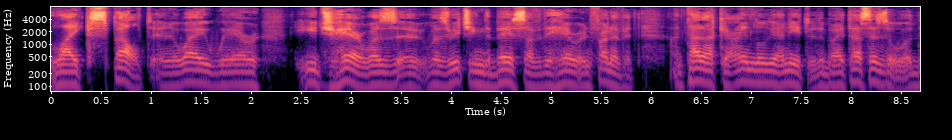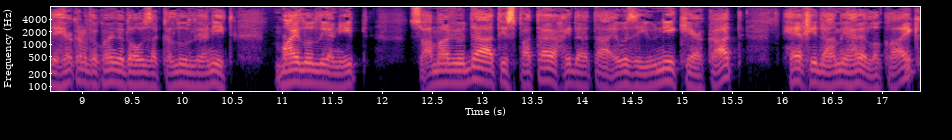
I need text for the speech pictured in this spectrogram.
like spelt in a way where each hair was uh, was reaching the base of the hair in front of it. Antana ke'ain lulianit. The Braita says the haircut of the Kohen Gadol was like a lulianit. My lulianit. So Amar tispata yachidata. It was a unique haircut. Hechidami, did it look like?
